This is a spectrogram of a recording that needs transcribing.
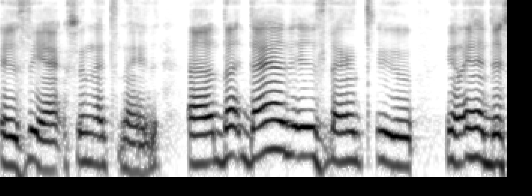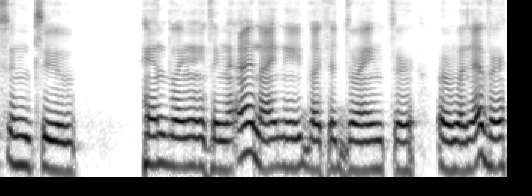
is the action that's made. Uh, but Dad is there to, you know, in addition to handling anything that I might need, like a drink or, or whatever,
